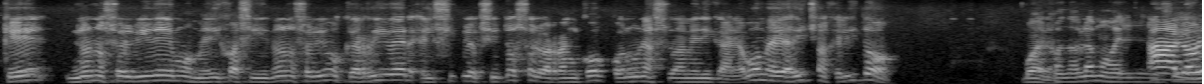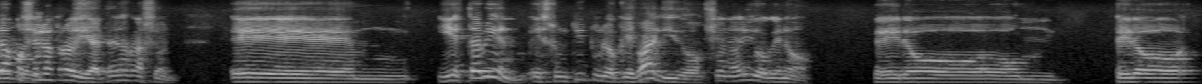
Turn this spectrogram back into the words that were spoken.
que no nos olvidemos, me dijo así, no nos olvidemos que River el ciclo exitoso lo arrancó con una sudamericana. ¿Vos me habías dicho, Angelito? Bueno. Cuando hablamos el. Ah, lo hablamos el otro día, tenés razón. Eh, y está bien, es un título que es válido, yo no digo que no, pero, pero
